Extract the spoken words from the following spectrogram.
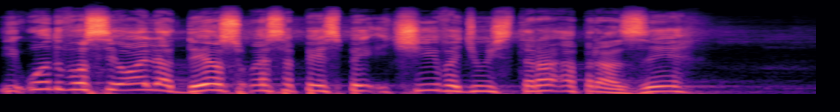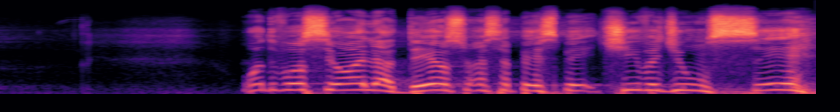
E quando você olha a Deus com essa perspectiva de um extra prazer, quando você olha a Deus com essa perspectiva de um ser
